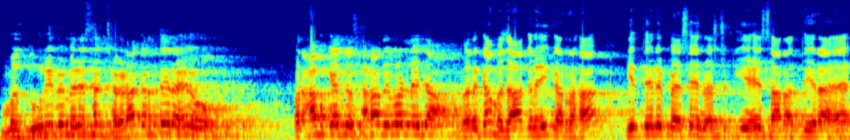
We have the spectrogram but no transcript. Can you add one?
مزدوری پہ میرے ساتھ جھگڑا کرتے رہے ہو۔ اور اب کہتے ہو سارا ریورڈ لے جا. میں نے کہا، مذاق نہیں کر رہا۔ یہ تیرے پیسے انویسٹ کیے ہیں، سارا تیرا ہے۔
